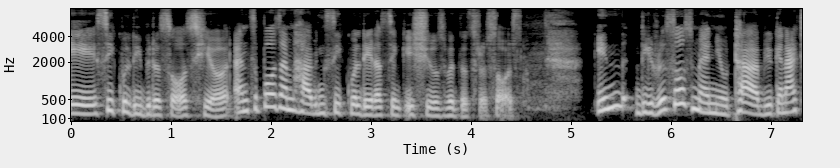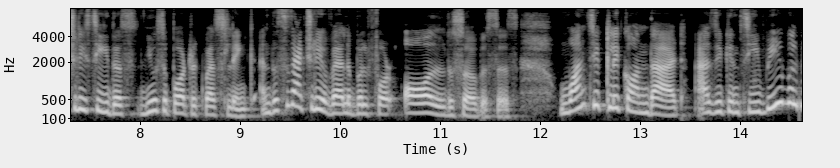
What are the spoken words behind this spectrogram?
a SQL DB resource here, and suppose I'm having SQL data sync issues with this resource. In the resource menu tab, you can actually see this new support request link, and this is actually available for all the services. Once you click on that, as you can see, we will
